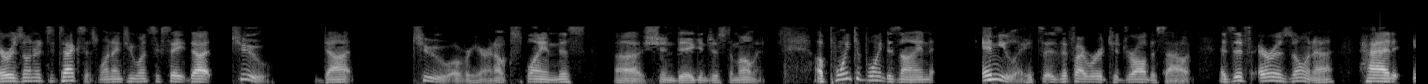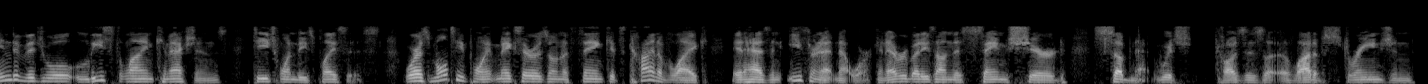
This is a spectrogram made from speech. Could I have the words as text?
Arizona to Texas, 192.168.2.2 over here. And I'll explain this uh, shindig in just a moment. A point-to-point design emulates, as if I were to draw this out, as if Arizona had individual leased line connections to each one of these places. Whereas multipoint makes Arizona think it's kind of like it has an Ethernet network and everybody's on this same shared subnet, which causes a, a lot of strange and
